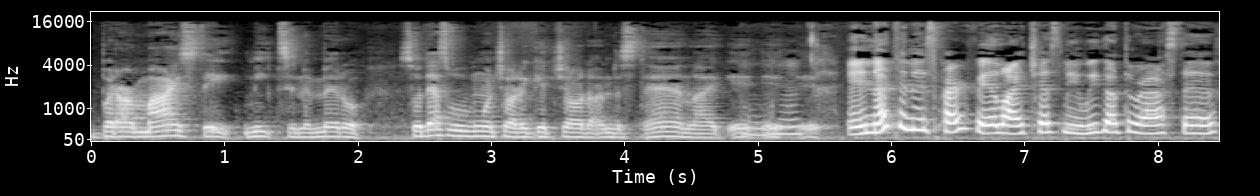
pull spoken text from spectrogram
But our mind state meets in the middle. So that's what we want y'all to get y'all to understand. Like it, it, mm-hmm. it and nothing is perfect like trust me we go through our stuff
